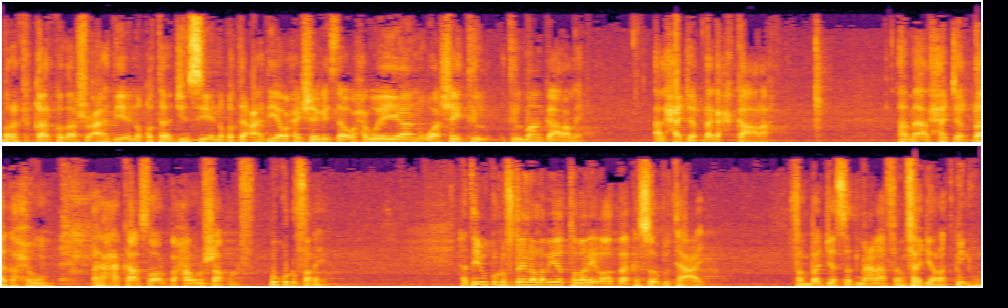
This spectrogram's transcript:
mararka qaarkood ashu cahdiya ay noqotaa jinsiyay noqotaa. Cahdiya waxay sheegaysaa waxa weeyaan waa shay tilmaan gaara leh. Alxajar dhagax gaara ama alxajar dhagaxuun dhagaxa kaasoo horbaxan ushaa ku dhuf wuu ku dhufanaya. Haddii uu ku dhuftayna labayo toban ilood baa ka soo butaacay. Fambajasad macnaa fanfajarat minhu.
